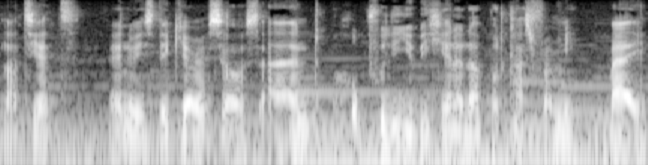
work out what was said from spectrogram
Not yet. Anyways, take care of yourselves and hopefully you'll be hearing another podcast from me. Bye.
